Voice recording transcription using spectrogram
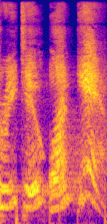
Three, two, one, yeah!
